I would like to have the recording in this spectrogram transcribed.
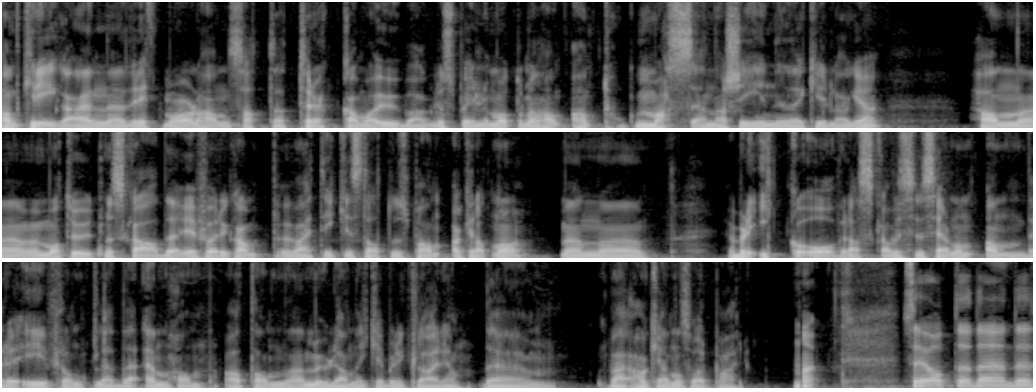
han kriga en eh, drittmål, han satte et trøkk, han var ubehagelig å spille mot, men han, han tok masse energi inn i det Kiel-laget. Han uh, måtte ut med skade i forrige kamp. Veit ikke status på han akkurat nå, men uh, jeg blir ikke overraska hvis vi ser noen andre i frontleddet enn han. At han mulig han ikke blir klar igjen. Det har ikke jeg noe svar på her. Nei. Ser jo at det, det,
